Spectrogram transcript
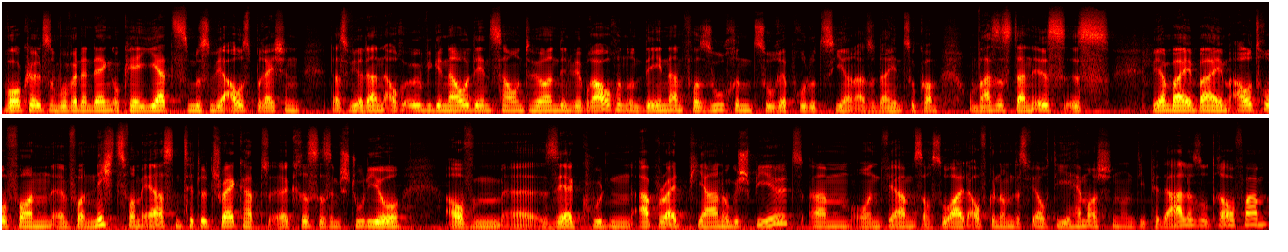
Vocals und wo wir dann denken, okay, jetzt müssen wir ausbrechen, dass wir dann auch irgendwie genau den Sound hören, den wir brauchen und den dann versuchen zu reproduzieren, also dahin zu kommen. Und was es dann ist, ist, wir haben bei, beim Outro von, äh, von Nichts vom ersten Titeltrack hat äh, Chris das im Studio auf einem äh, sehr coolen Upright Piano gespielt ähm, und wir haben es auch so halt aufgenommen, dass wir auch die Hämmerchen und die Pedale so drauf haben.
